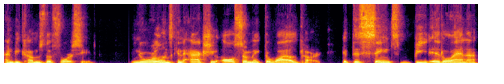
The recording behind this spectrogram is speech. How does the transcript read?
and becomes the four seed. New Orleans can actually also make the wild card. If the Saints beat Atlanta,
